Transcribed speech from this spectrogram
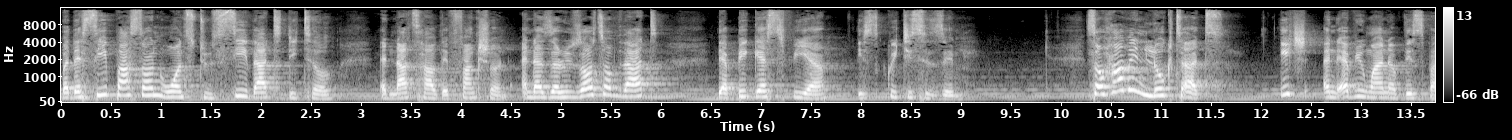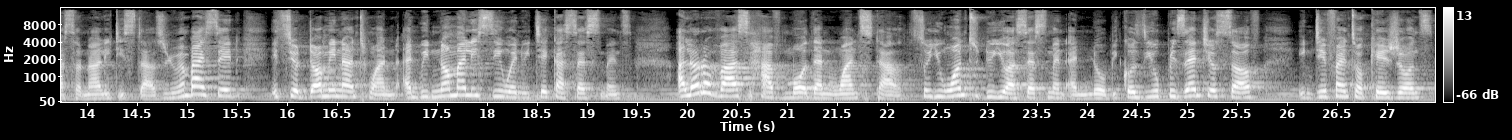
But the C person wants to see that detail, and that's how they function. And as a result of that, their biggest fear is criticism. So, having looked at each and every one of these personality styles. Remember, I said it's your dominant one, and we normally see when we take assessments, a lot of us have more than one style. So you want to do your assessment and know because you present yourself in different occasions,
